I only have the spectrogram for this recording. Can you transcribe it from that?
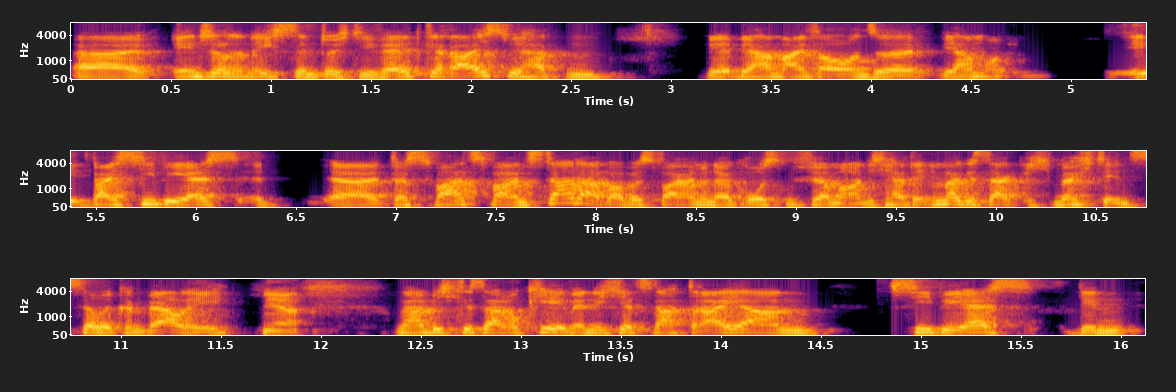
Äh, Angel und ich sind durch die Welt gereist. Wir hatten, wir, wir haben einfach unsere, wir haben bei CBS, äh, das war zwar ein Startup, aber es war in einer großen Firma. Und ich hatte immer gesagt, ich möchte in Silicon Valley. Ja. Und dann habe ich gesagt, okay, wenn ich jetzt nach drei Jahren CBS den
